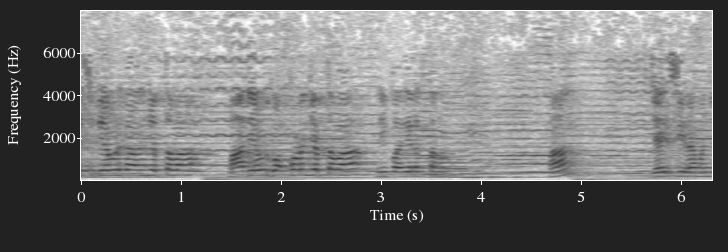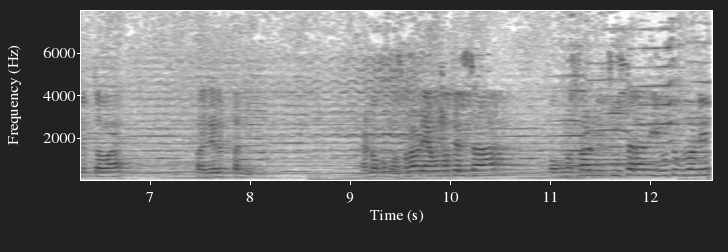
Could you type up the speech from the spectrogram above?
ఏసు దేవుడు కాదని చెప్తావా? మా దేవుడు గొప్పడని చెప్తావా? నీ పదేళ్ళు ఇస్తాను జై శ్రీరామ్ అని చెప్తావా? పదేళ్ళు ఇస్తాను అంటే ఒక ముసలావిడ ఏమన్నా తెలుసా? ఒక ముసలావిడ మీరు చూసారా అది యూట్యూబ్లోని?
